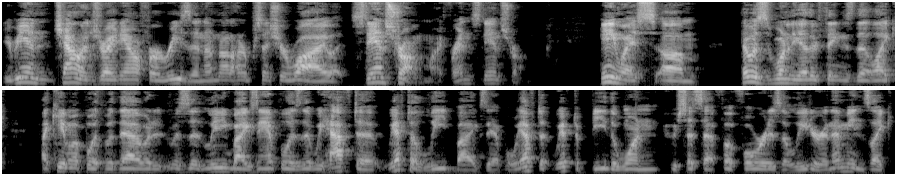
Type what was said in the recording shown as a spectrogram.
you're being challenged right now for a reason. I'm not 100% sure why, but stand strong, my friend. Stand strong. Anyways, um, that was one of the other things that like I came up with with that But it was that leading by example is that we have to we have to lead by example. We have to we have to be the one who sets that foot forward as a leader, and that means like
